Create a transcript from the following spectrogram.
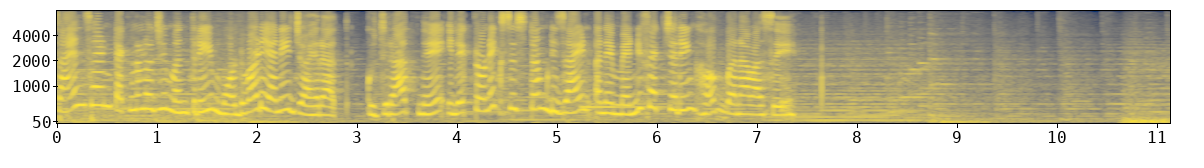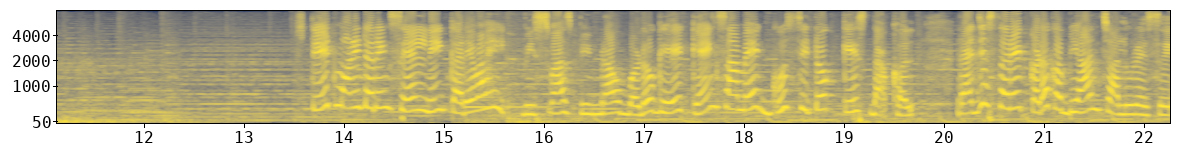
સાયન્સ એન્ડ ટેકનોલોજી મંત્રી મોઢવાડિયાની જાહેરાત. ગુજરાતને ઇલેક્ટ્રોનિક સિસ્ટમ ડિઝાઇન અને મેન્યુફેક્ચરિંગ હબ બનાવાશે. સ્ટેટ મોનિટરિંગ સેલની કાર્યવાહી. વિશ્વાસ ભીમરાવ બડોગે ગેંગ સામે ગુસ્સીટોક કેસ દાખલ. રાજ્ય સ્તરે કડક અભિયાન ચાલુ રહેશે.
